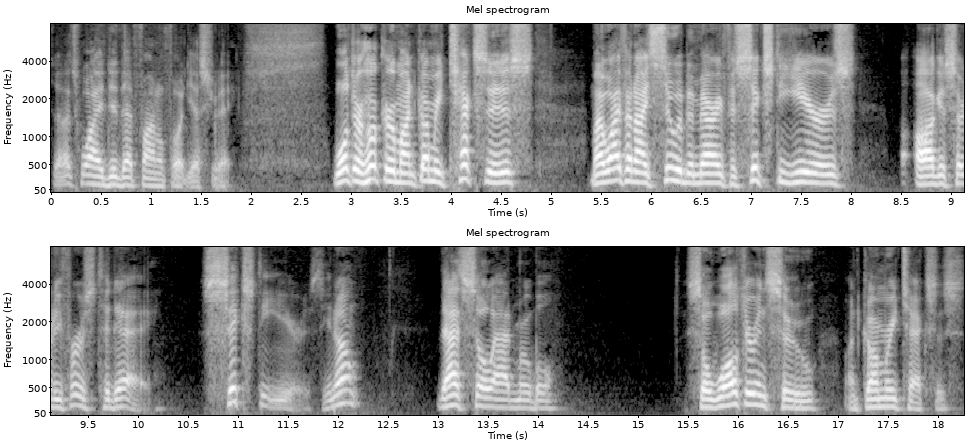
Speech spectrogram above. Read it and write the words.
So that's why I did that final thought yesterday. Walter Hooker, Montgomery, Texas. My wife and I, Sue, have been married for 60 years, August 31st today. 60 years, you know? That's so admirable. So, Walter and Sue, Montgomery, Texas,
